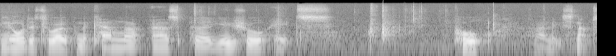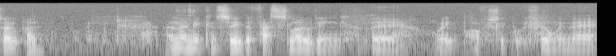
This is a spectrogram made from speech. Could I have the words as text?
In order to open the camera as per usual it's pull and it snaps open. And then we can see the fast loading there. We obviously put the film in there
